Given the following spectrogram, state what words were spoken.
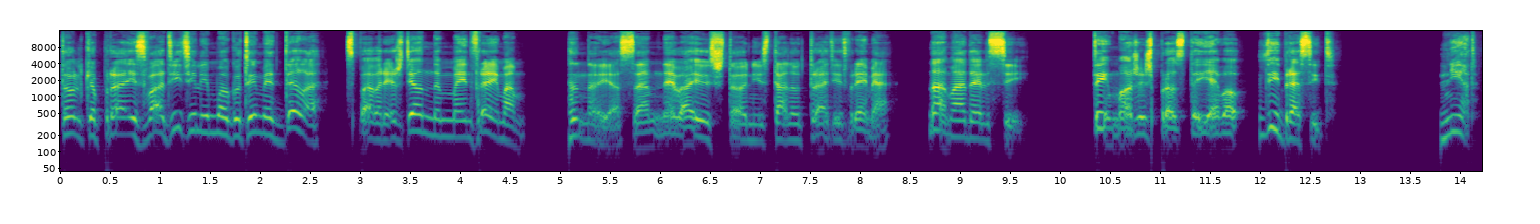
Только производители могут иметь дело с поврежденным мейнфреймом. Но я сомневаюсь, что они станут тратить время на модель C. Ты можешь просто его выбросить». «Нет,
